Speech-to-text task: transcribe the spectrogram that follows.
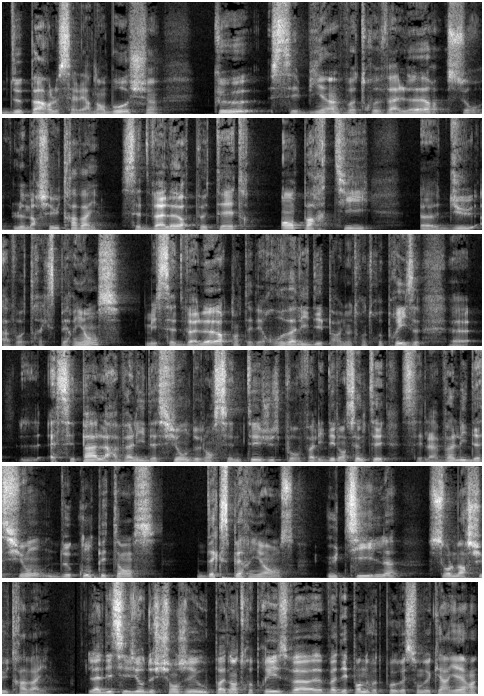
de par le salaire d'embauche, que c'est bien votre valeur sur le marché du travail. Cette valeur peut être en partie euh, due à votre expérience, mais cette valeur, quand elle est revalidée par une autre entreprise, euh, c'est pas la validation de l'ancienneté juste pour valider l'ancienneté, c'est la validation de compétences, d'expériences utiles sur le marché du travail. La décision de changer ou pas d'entreprise va, va, dépendre de votre progression de carrière.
